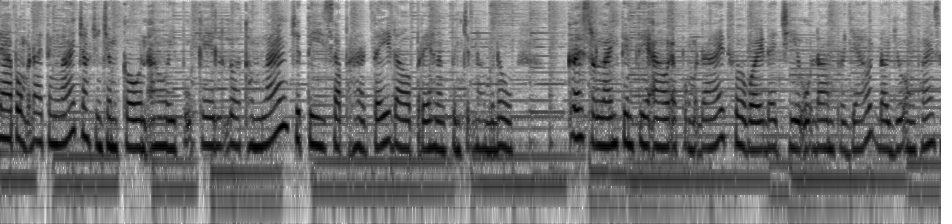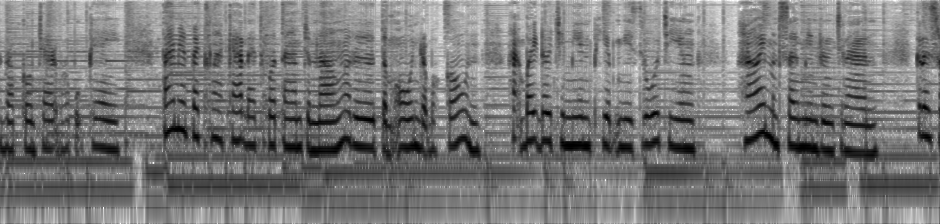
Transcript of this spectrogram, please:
ចាពុកម្ដាយទាំងឡាយចង់ចិញ្ចឹមកូនឲ្យពួកគេលូតលាស់ធំឡើងជាទីសប្បុរសតីដល់ព្រះនិងពេញចិត្តដល់មនុស្សក្តីស្រឡាញ់ទាមទារឲ្យឪពុកម្ដាយធ្វើអ្វីដែលជាឧត្តមប្រយោជន៍ដល់យូរអង្វែងសម្រាប់កូនចៅរបស់ពួកគេតែមានពេលខ្លះការដែលធ្វើតាមចំណងឬតំអូនរបស់កូនហាក់បីដូចជាមានភាពងាយស្រួលជាង ហើយមិនសូវមានរឿងច្រើនក្តីស្រ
